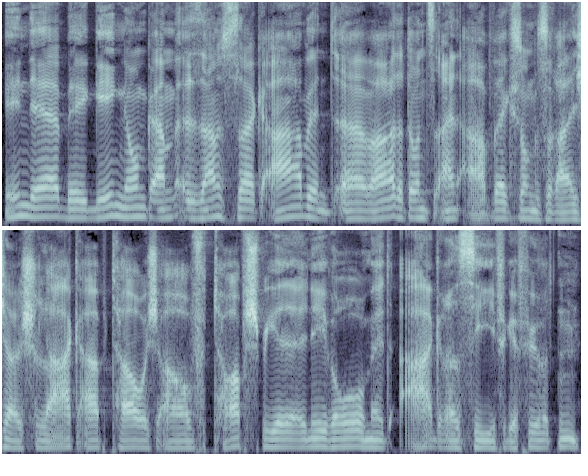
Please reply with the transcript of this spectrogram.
In der Begegnung am Samstagabend erwartet uns ein abwechslungsreicher Schlagabtausch auf Topspielniveau mit aggressiv geführten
